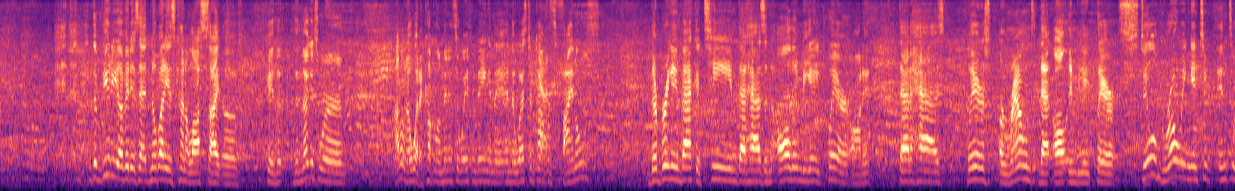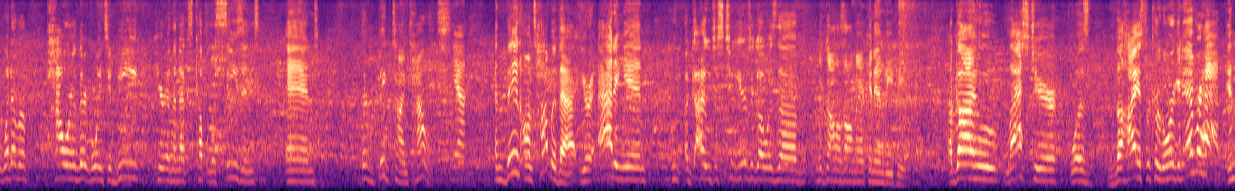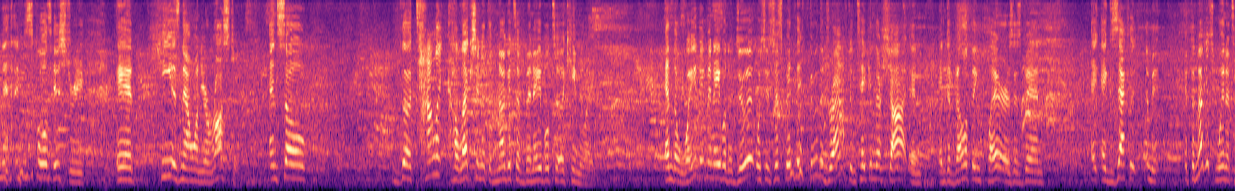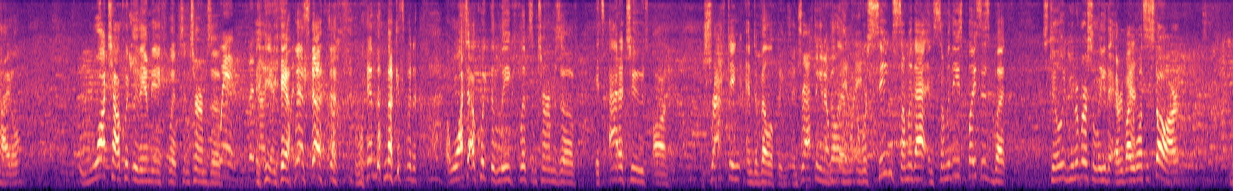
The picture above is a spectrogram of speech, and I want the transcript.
the beauty of it is that nobody has kind of lost sight of, okay, the, the Nuggets were, I don't know, what, a couple of minutes away from being in the, in the Western Yes. Conference Finals? They're bringing back a team that has an all NBA player on it, that has players around that all NBA player still growing into, into whatever power they're going to be here in the next couple of seasons. And they're big time talents. yeah And then on top of that, you're adding in a guy who just two years ago was the McDonald's All American MVP. A guy who last year was the highest recruit Oregon ever had in the, in the school's history. And he is now on your roster. And so the talent collection that the Nuggets have been able to accumulate and the way they've been able to do it, which has just been through the draft and taking their shot and, and developing players, has been exactly. I mean, if the Nuggets win a title, watch how quickly the NBA flips in terms of When the Nuggets yeah, win the Nuggets win. a- Watch how quick the league flips in terms of its attitudes on drafting and developing and drafting and oh, developing. And we're seeing some of that in some of these places, but still universally that everybody Yeah. wants a star.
